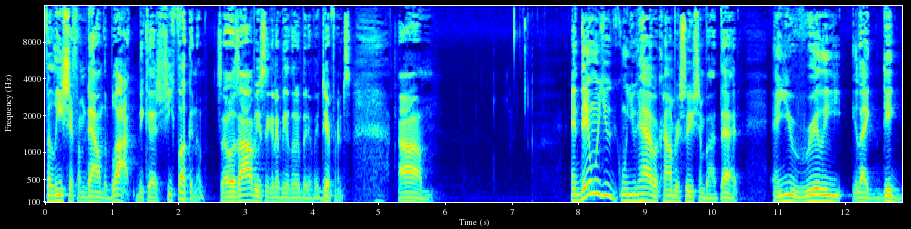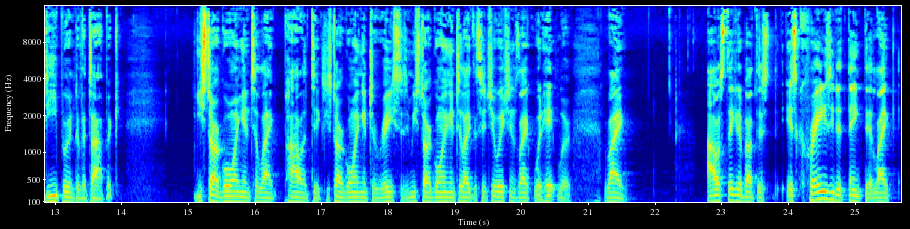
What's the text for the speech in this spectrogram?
Felicia from down the block because she fucking him. So it's obviously going to be a little bit of a difference. Um, and then when you, when you have a conversation about that and you really like dig deeper into the topic, you start going into like politics, you start going into racism, you start going into like the situations like with Hitler. Like, I was thinking about this. It's crazy to think that, like,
